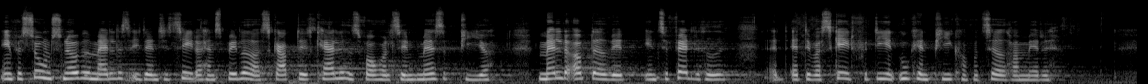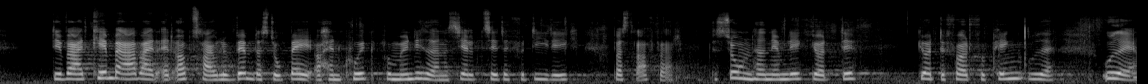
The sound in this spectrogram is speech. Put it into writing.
En person snuppede Maltes identitet og hans billeder og skabte et kærlighedsforhold til en masse piger. Malte opdagede ved en tilfældighed, at, at det var sket, fordi en ukendt pige konfronterede ham med det. Det var et kæmpe arbejde at optrævle, hvem der stod bag, og han kunne ikke få myndighedernes hjælp til det, fordi det ikke var strafbart. Personen havde nemlig ikke gjort det, gjort det for at få penge ud af, ud af,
